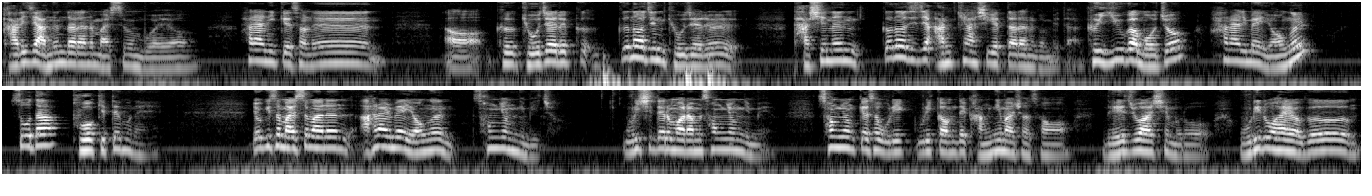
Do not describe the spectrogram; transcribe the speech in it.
가리지 않는다라는 말씀은 뭐예요? 하나님께서는 어, 그 교제를 끄, 끊어진 교제를 다시는 끊어지지 않게 하시겠다라는 겁니다. 그 이유가 뭐죠? 하나님의 영을 쏟아 부었기 때문에. 여기서 말씀하는 하나님의 영은 성령님이죠. 우리 시대로 말하면 성령님이에요. 성령께서 우리 우리 가운데 강림하셔서 내주하심으로 우리로 하여금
